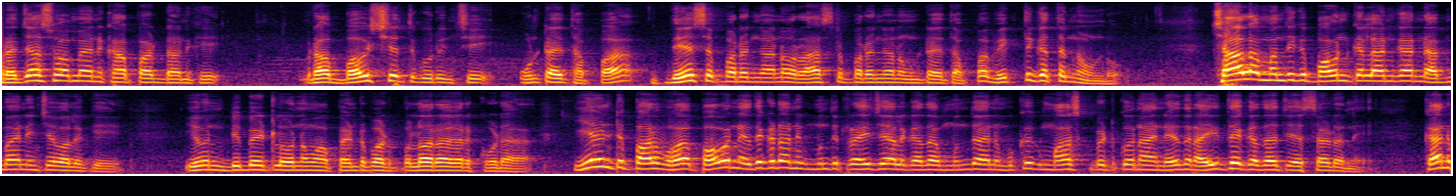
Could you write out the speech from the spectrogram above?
ప్రజాస్వామ్యాన్ని కాపాడడానికి రా భవిష్యత్తు గురించి ఉంటాయి తప్ప దేశపరంగానో రాష్ట్రపరంగానో ఉంటాయి తప్ప వ్యక్తిగతంగా ఉండవు. చాలా మందికి పవన్ కళ్యాణ్ గారిని అభిమానించే వాళ్ళకి ఈవెన్ డిబేట్లో ఉన్న మా పెంటపాటి పుల్లారావు గారికి కూడా ఏంటి పవన్ ఎదగడానికి ముందు ట్రై చేయాలి కదా ముందు ఆయన ముక్కుకి మాస్క్ పెట్టుకొని ఆయన ఏదైనా అయితే కదా చేస్తాడని. కానీ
